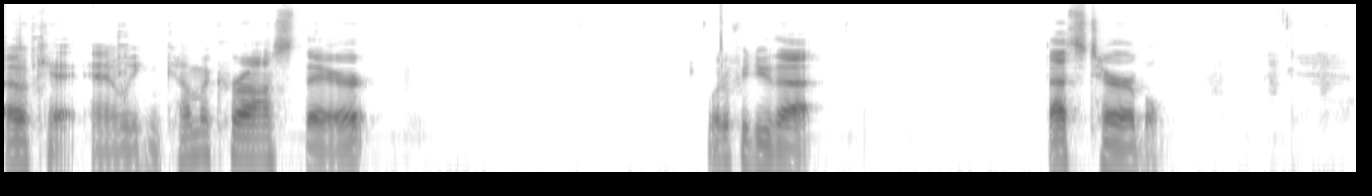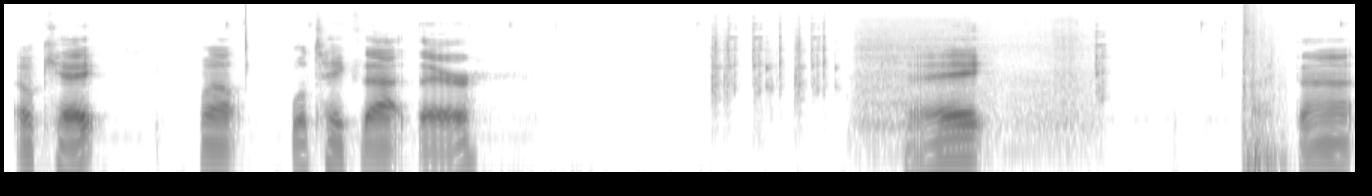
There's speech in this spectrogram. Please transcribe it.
Okay, and we can come across there. What if we do that? That's terrible. Okay, well, we'll take that there. Okay. Like that.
